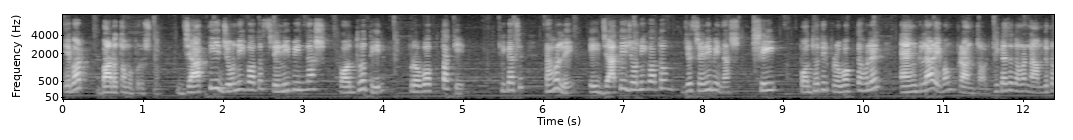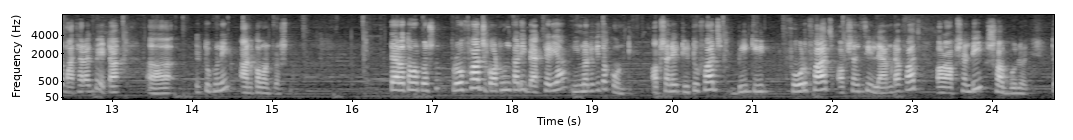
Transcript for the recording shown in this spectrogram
এবার বারোতম প্রশ্ন জাতি জনিগত শ্রেণীবিন্যাস পদ্ধতির প্রবক্তাকে, ঠিক আছে? তাহলে এই জাতি জনিগত যে শ্রেণীবিন্যাস, সেই পদ্ধতির প্রবক্তা হলেন অ্যাংলার এবং প্রান্তল। ঠিক আছে, তোমরা নাম দুটো মাথায় রাখবে, এটা একটুখানি আনকমন প্রশ্ন। তেরোতম প্রশ্ন, প্রোফাজ গঠনকারী ব্যাকটেরিয়া নিম্নলিখিত কোনটি? Option A T two phage B T four phage option C lambda phage আর অপশন ডি সবগুলোই। তো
